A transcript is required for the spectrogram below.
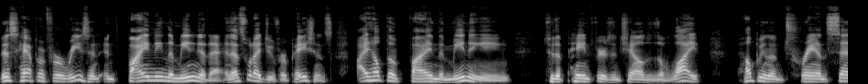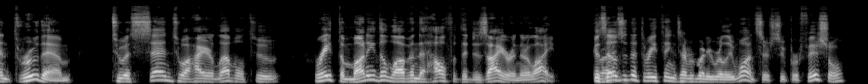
This happened for a reason and finding the meaning of that. And that's what I do for patients. I help them find the meaning to the pain, fears, and challenges of life, helping them transcend through them to ascend to a higher level to create the money, the love, and the health that they desire in their life. Because Right. those are the three things everybody really wants. They're superficial,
